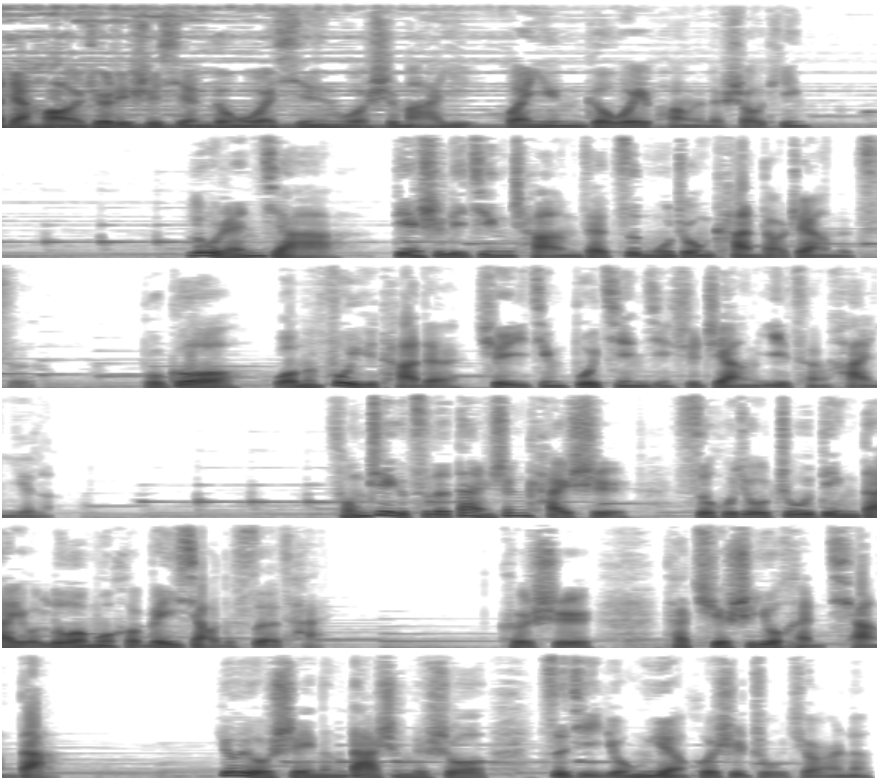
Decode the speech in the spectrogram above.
大家好，这里是弦动我心，我是蚂蚁，欢迎各位朋友的收听。路人甲，电视里经常在字幕中看到这样的词，不过我们赋予它的却已经不仅仅是这样一层含义了。从这个词的诞生开始，似乎就注定带有落寞和微小的色彩，可是它确实又很强大。又有谁能大声地说自己永远会是主角呢？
